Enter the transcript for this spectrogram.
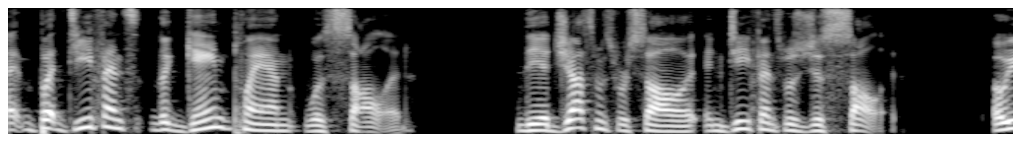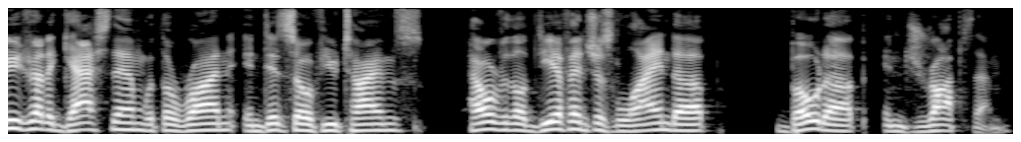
Uh, but defense, the game plan was solid. The adjustments were solid, and defense was just solid. OU tried to gash them with the run and did so a few times. However, the defense just lined up, bowed up, and dropped them.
